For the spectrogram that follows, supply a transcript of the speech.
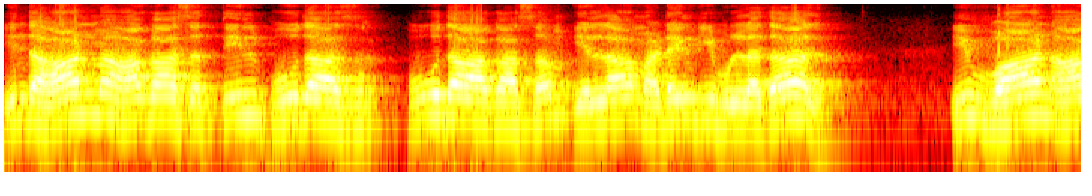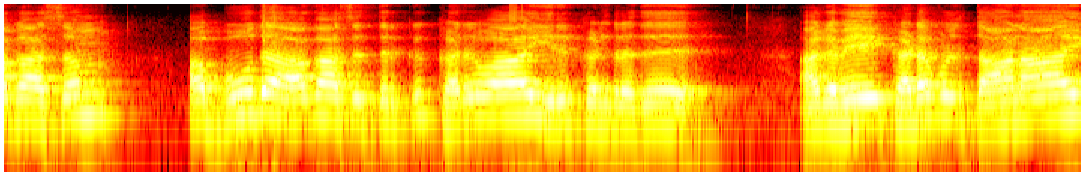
இந்த ஆன்ம ஆகாசத்தில் பூதாச பூத ஆகாசம் எல்லாம் அடங்கி உள்ளதால் இவ்வான் ஆகாசம் அப்பூத ஆகாசத்திற்கு கருவாய் இருக்கின்றது. ஆகவே கடவுள் தானாய்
